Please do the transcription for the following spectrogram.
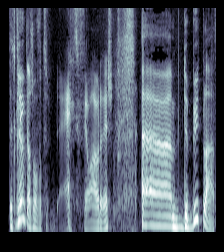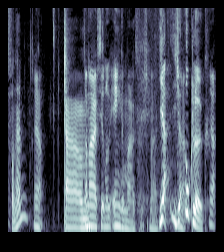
Het klinkt alsof het echt veel ouder is. Ehm debuutplaat van hem. Ja. Ehm, Daarna heeft hij er nog één gemaakt, volgens mij. ja, is Ja. ook leuk. Ja,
